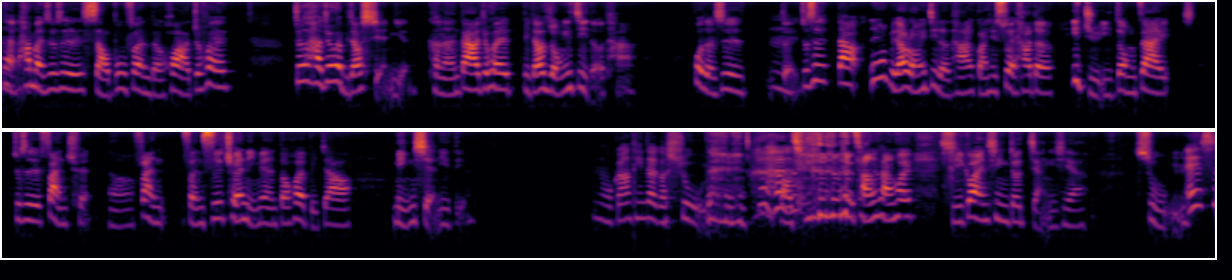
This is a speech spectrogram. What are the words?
但他们就是少部分的话，就会就是他就会比较显眼，可能大家就会比较容易记得他，或者是对，就是大因为比较容易记得他关系，所以他的一举一动在就是饭圈呃饭粉丝圈里面都会比较明显一点。我刚刚听到一个术语，抱歉，常常会习惯性就讲一下术语。哎，是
